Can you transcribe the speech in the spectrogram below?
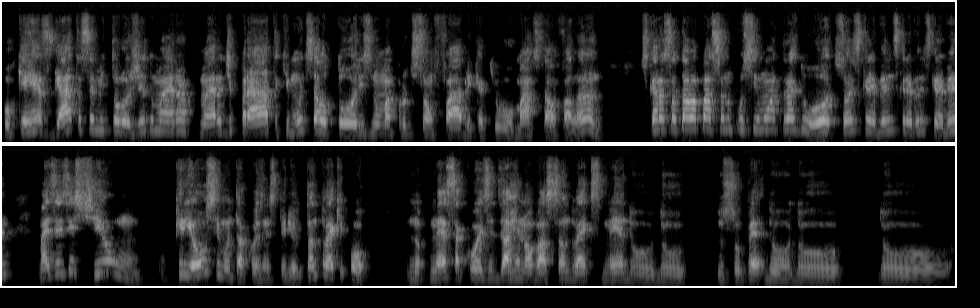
porque resgata essa mitologia de uma era, uma era de prata, que muitos autores, numa produção fábrica que o Márcio estava falando, os caras só estavam passando por cima um atrás do outro, só escrevendo, escrevendo, escrevendo, mas existiu, um, criou-se muita coisa nesse período. Tanto é que, pô, nessa coisa da renovação do X-Men, do, do, do, super, do, do, do,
